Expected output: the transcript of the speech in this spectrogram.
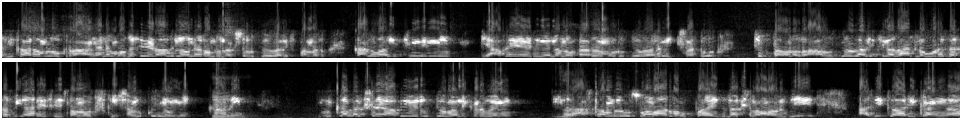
అధికారంలోకి రాగానే మొదటి ఏడాదిలోనే రెండు లక్షల ఉద్యోగాలు ఇస్తున్నారు. కానీ వాళ్ళు ఇచ్చింది ఎన్ని? యాభై ఏడు వేల నూట అరవై మూడు ఉద్యోగాలను ఇచ్చినట్టు చెప్తా ఉన్నారు. ఆ ఉద్యోగాలు ఇచ్చిన దాంట్లో కూడా గత బీఆర్ఎస్ చేసిన నోటిఫికేషన్లు కొన్ని ఉన్నాయి. కానీ ఇంకా లక్ష యాభై వేల ఉద్యోగాలు ఇక్కడ పోయినాయి? ఈ రాష్ట్రంలో సుమారు ముప్పై ఐదు లక్షల మంది అధికారికంగా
